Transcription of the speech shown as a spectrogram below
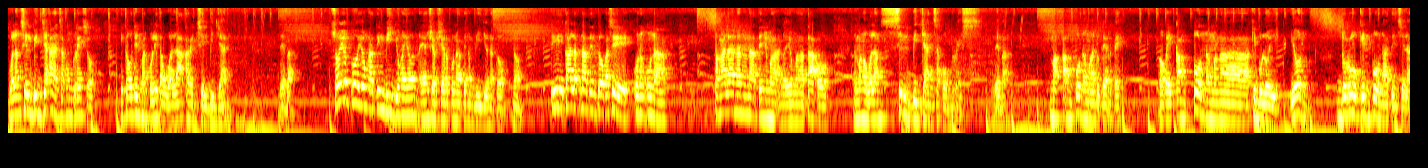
Walang silbi dyan sa kongreso. Ikaw din, Marculita, wala ka rin silbi dyan. ba? So, yun po yung ating video ngayon. Ayan, share-share po natin ang video na to. No? Ikalat natin to kasi unang-una, pangalanan na natin yung mga ano, yung mga tao na mga walang silbi diyan sa Congress, ba? makampo ng mga Duterte. Okay, kampo ng mga kibuloy. Yun. Durugin po natin sila.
